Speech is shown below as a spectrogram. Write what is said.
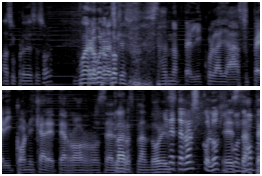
a su predecesor. Bueno, Pero bueno, pero lo- es que es una película ya súper icónica de terror, o sea, el Claro. resplandor Y es, de terror psicológico, está ¿no? Porque-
